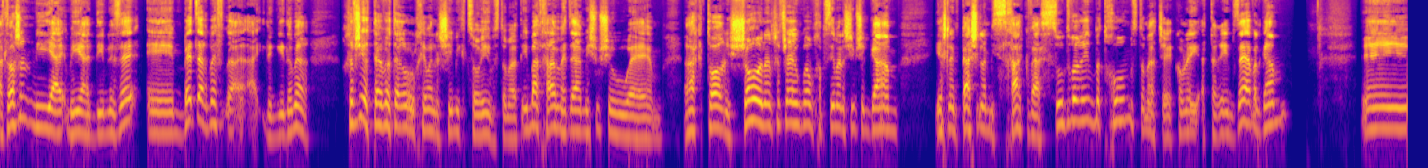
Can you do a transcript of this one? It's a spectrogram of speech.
אז דבר ראשון מייעדים לזה, ב' זה הרבה, נגיד אומר, אני חושב שיותר ויותר הולכים אנשים מקצועיים, זאת אומרת, אם בהתחלה באמת זה היה מישהו שהוא רק תואר ראשון, אני חושב שהיום כבר מחפשים אנשים שגם יש להם passion למשחק ועשו דברים בתחום, זאת אומרת שכל מיני אתרים זה, אבל גם אה,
